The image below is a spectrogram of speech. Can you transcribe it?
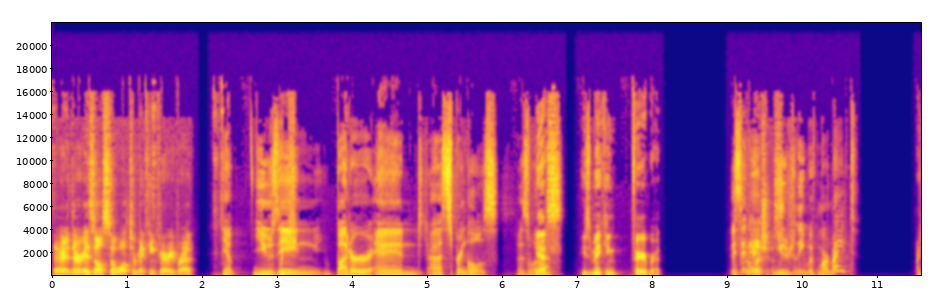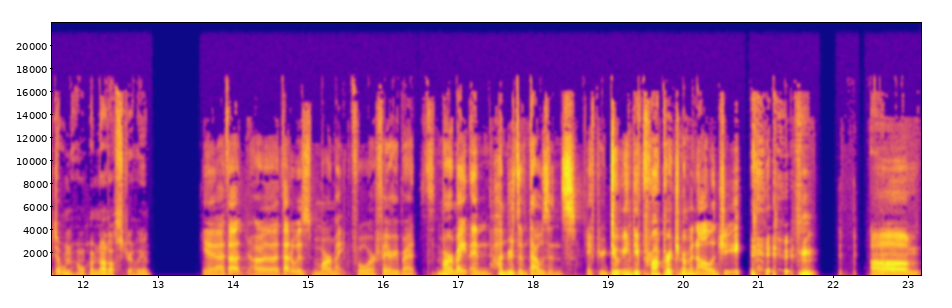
there there is also Walter making fairy bread. Yep, using butter and uh, sprinkles as well. Yes, he's making fairy bread. isn't Delicious. it usually with Marmite? I don't know. I'm not Australian. Yeah, I thought uh, I thought it was Marmite for fairy bread. Marmite and hundreds of thousands if you're doing the proper terminology. Um,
